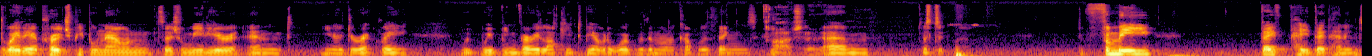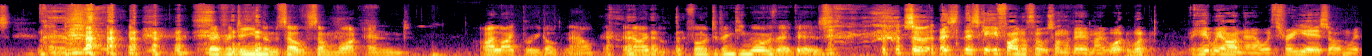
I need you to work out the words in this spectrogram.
the way they approach people now on social media and you know directly. We, we've been very lucky to be able to work with them on a couple of things. Oh, absolutely. Um, just to- for me, they've paid their penance and they've redeemed themselves somewhat. And I like BrewDog now, and I look forward to drinking more of their beers. so let's let's get your final thoughts on the beer, mate. What what? Here we are now. We're three years on. We're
